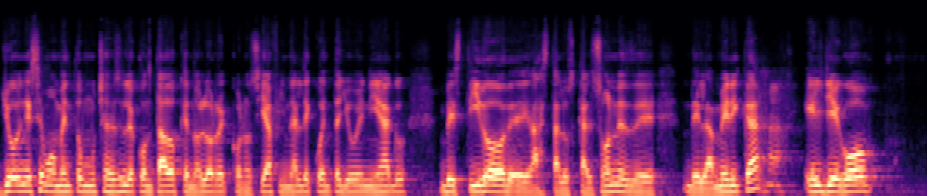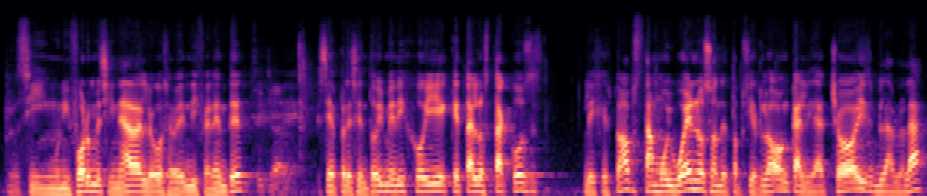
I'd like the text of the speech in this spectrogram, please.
Yo en ese momento muchas veces le he contado que no lo reconocía. A final de cuentas yo venía vestido de hasta los calzones de, de la América. Ajá. Él llegó pues, sin uniforme, sin nada, luego se ven diferentes. Sí, claro. Se presentó y me dijo, oye, ¿qué tal los tacos? Le dije, no, pues están muy buenos, son de Top Sirloin, calidad choice, bla, bla, bla.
